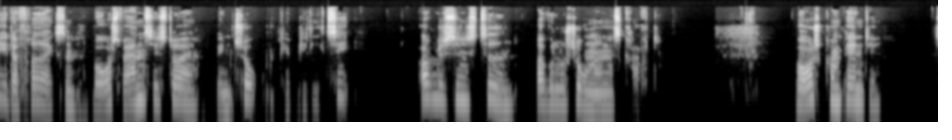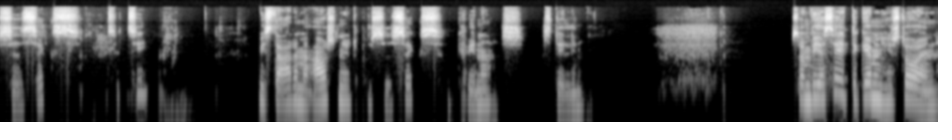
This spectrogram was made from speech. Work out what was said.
Peter Frederiksen, Vores verdenshistorie, bind 2, kapitel 10, Oplysningstiden, revolutionernes kraft. Vores kompendie, side 6-10. Vi starter med afsnit på side 6, kvinders stilling. Som vi har set det gennem historien,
